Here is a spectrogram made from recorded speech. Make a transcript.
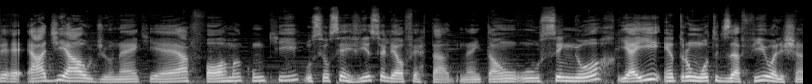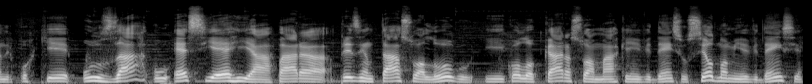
É a de áudio, né? Que é a forma com que o seu serviço ele é ofertado, né? Então o senhor e aí entrou um outro desafio, Alexandre, porque usar o SRA para apresentar a sua logo e colocar a sua marca em evidência, o seu nome em evidência,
